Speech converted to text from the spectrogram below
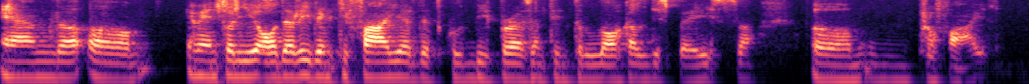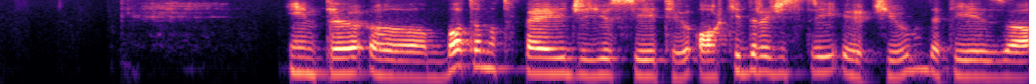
and um, eventually other identifier that could be present in the local DSpace um, profile. in the uh, bottom of the page, you see the ORCID registry queue, that is uh,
